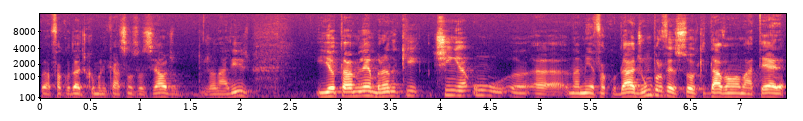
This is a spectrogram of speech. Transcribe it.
a Faculdade de Comunicação Social, de jornalismo, e eu estava me lembrando que tinha um, uh, na minha faculdade um professor que dava uma matéria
